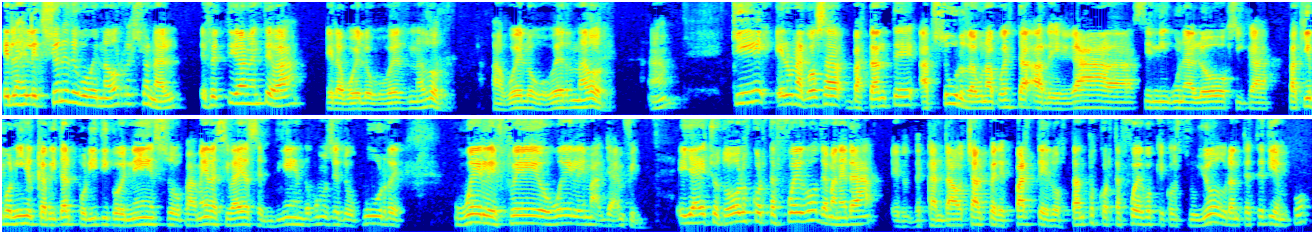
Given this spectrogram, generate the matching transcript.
En las elecciones de gobernador regional, efectivamente va el abuelo gobernador, abuelo gobernador, ¿ah? que era una cosa bastante absurda, una apuesta arriesgada, sin ninguna lógica. ¿Para qué ponís el capital político en eso? Pamela, si vaya ascendiendo, ¿cómo se te ocurre? Huele feo, huele mal, ya, en fin. Ella ha hecho todos los cortafuegos de manera, el descantado Chalper es parte de los tantos cortafuegos que construyó durante este tiempo,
